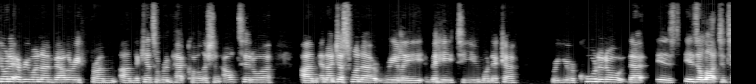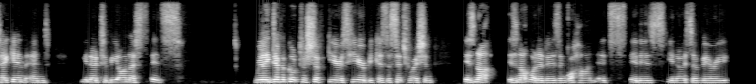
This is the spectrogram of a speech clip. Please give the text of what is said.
Kia ora, everyone. I'm Valerie from um, the Cancel RIMPAC Coalition Aotearoa. Um, and I just want to really mihi to you, Monica, for your kōrero. That is is a lot to take in. And, you know, to be honest, it's really difficult to shift gears here because the situation is not is not what it is in Guahan. It's it is, you know, it's a very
